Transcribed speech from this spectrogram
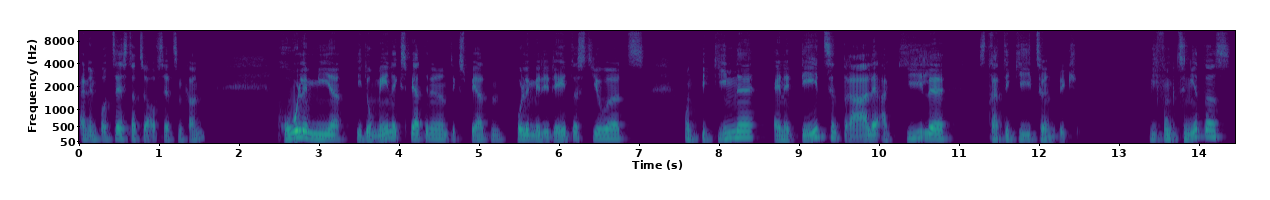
einen Prozess dazu aufsetzen kann. Hole mir die Domain-Expertinnen und Experten, hole mir die Data Stewards und beginne eine dezentrale, agile Strategie zu entwickeln. Wie funktioniert das?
